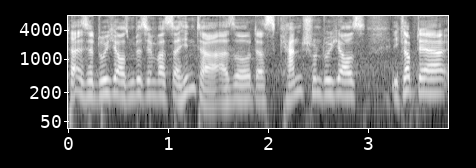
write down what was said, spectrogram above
da ist ja durchaus ein bisschen was dahinter. Also das kann schon durchaus. Ich glaube, der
